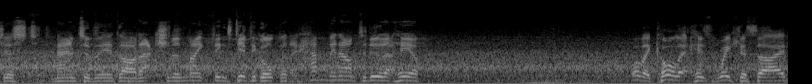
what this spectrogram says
just mount a rearguard action and make things difficult, but they haven't been able to do that here. Well, they call it his weaker side.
